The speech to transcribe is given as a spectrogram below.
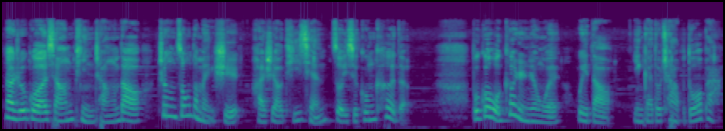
那如果想品尝到正宗的美食，还是要提前做一些功课的。不过我个人认为，味道应该都差不多吧。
